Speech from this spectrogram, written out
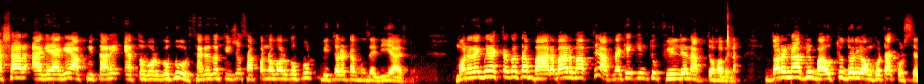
আসার আগে আগে আপনি তার এত বর্গ ফুট, চার হাজার তিনশো ছাপ্পান্ন বর্গ ফুট ভিতরেটা বুঝে দিয়ে আসবেন। মনে রাখবেন একটা কথা, বারবার মাপতে আপনাকে কিন্তু ফিল্ডে নামতে হবে না। ধরেন আপনি বাহাত্তর দড়ি অঙ্কটা করছেন,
